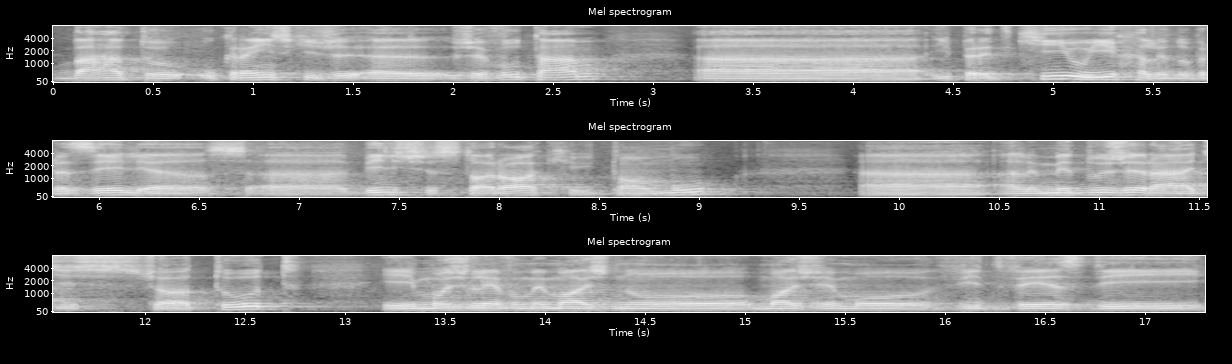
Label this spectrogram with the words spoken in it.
багато українських жи- е, живуть там. Е, І предки уїхали до Бразилії з, е, більше 100 років тому. Е, Але ми дуже раді, що тут, і можливо, ми можна, можемо відвести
